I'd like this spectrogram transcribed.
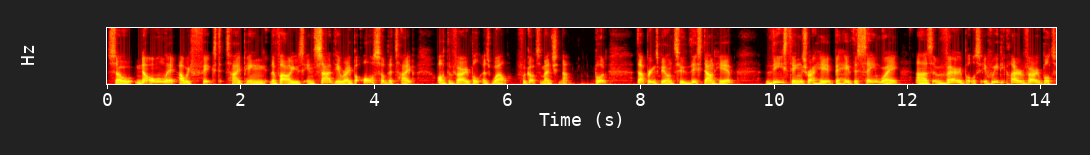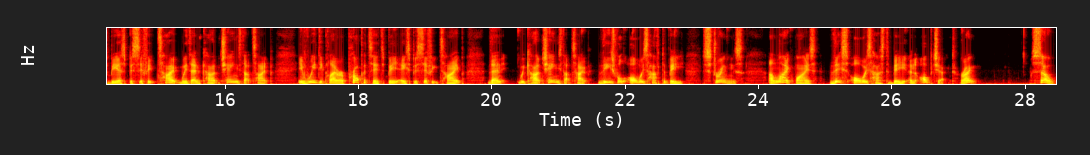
So not only are we fixed typing the values inside the array, but also the type of the variable as well. Forgot to mention that. But that brings me on to this down here. These things right here behave the same way as variables. If we declare a variable to be a specific type, we then can't change that type. If we declare a property to be a specific type, then we can't change that type. These will always have to be strings. And likewise, this always has to be an object, right? So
